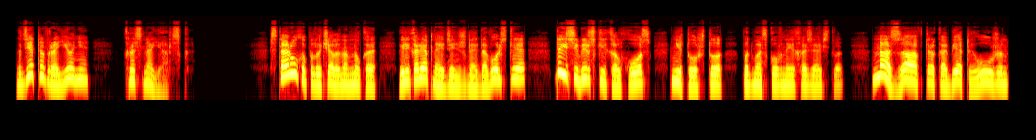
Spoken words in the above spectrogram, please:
где-то в районе Красноярска. Старуха получала на внука великолепное денежное довольствие, да и сибирский колхоз не то что подмосковные хозяйства. На завтрак, обед и ужин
